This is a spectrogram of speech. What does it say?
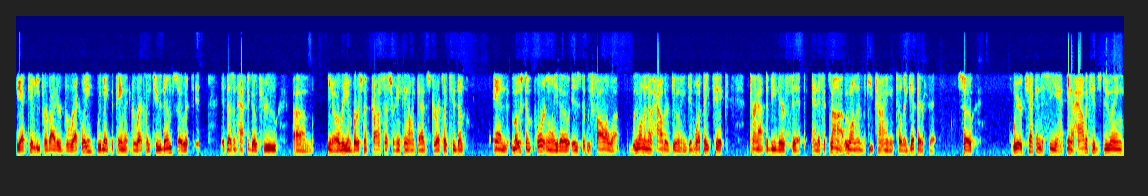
the activity provider directly. We make the payment directly to them, so it it, it doesn't have to go through um, you know a reimbursement process or anything like that. It's directly to them. And most importantly, though, is that we follow up. We want to know how they're doing. Did what they pick turn out to be their fit? And if it's not, we want them to keep trying until they get their fit. So we're checking to see you know how the kid's doing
